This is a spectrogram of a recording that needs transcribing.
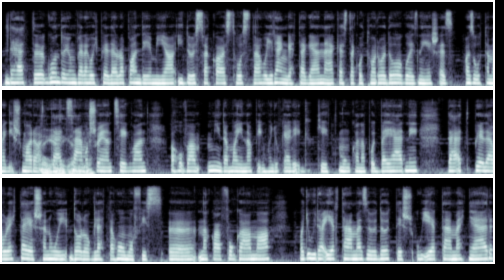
de hát gondoljunk bele, hogy például a pandémia időszaka azt hozta, hogy rengetegen elkezdtek otthonról dolgozni, és ez azóta meg is maradt. Igen, Tehát igen, számos igen. olyan cég van, ahova mind a mai napig mondjuk elég két munkanapot bejárni. Tehát például egy teljesen új dolog lett a home office-nak a fogalma, vagy újra értelmeződött, és új értelmet nyer,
